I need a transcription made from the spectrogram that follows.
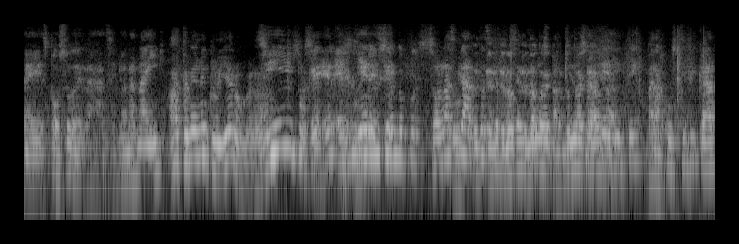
eh, esposo de la señora Nay. Ah, también lo incluyeron, ¿verdad? Sí, porque él, quiere que pues, son las cartas que presentan los partidos satélite para justificar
